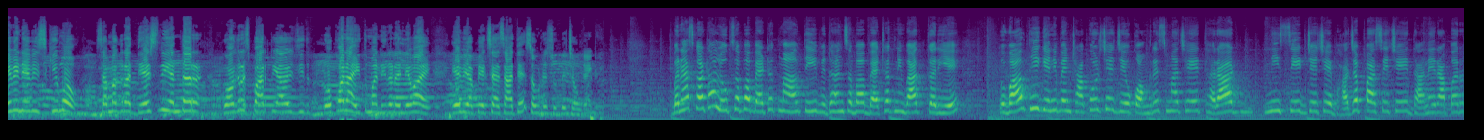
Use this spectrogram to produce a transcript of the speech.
એવી ને એવી સ્કીમો સમગ્ર દેશની અંદર કોંગ્રેસ પાર્ટી આયોજિત લોકોના હિતમાં નિર્ણય લેવાય એવી અપેક્ષા સાથે સૌને શુભેચ્છાઓ બનાસકાંઠા લોકસભા બેઠકમાં આવતી વિધાનસભા બેઠકની વાત કરીએ તો વાવથી ગેનીબેન ઠાકોર છે, જેઓ કોંગ્રેસમાં છે, થરાદની સીટ જે છે, ભાજપ પાસે છે, ધાનેરા પર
